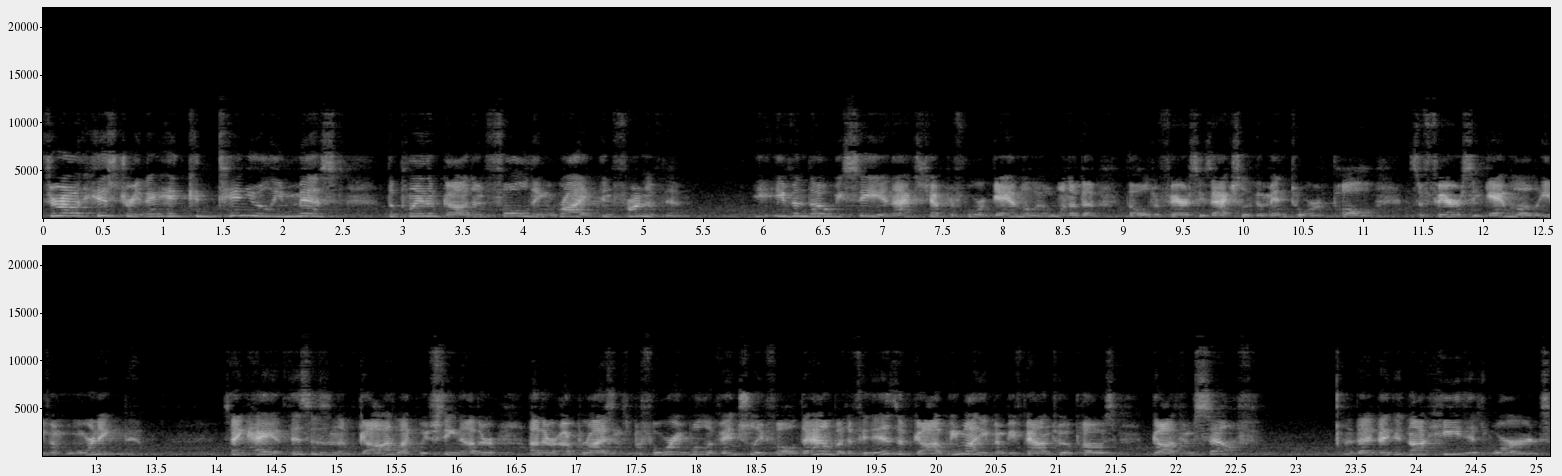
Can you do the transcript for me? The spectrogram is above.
Throughout history, they had continually missed the plan of God unfolding right in front of them even though we see in Acts chapter 4, Gamaliel, one of the, the older Pharisees, actually the mentor of Paul, as a Pharisee, Gamaliel even warning them, saying, hey, if this isn't of God, like we've seen other, other uprisings before, it will eventually fall down. But if it is of God, we might even be found to oppose God himself. They, they did not heed his words,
